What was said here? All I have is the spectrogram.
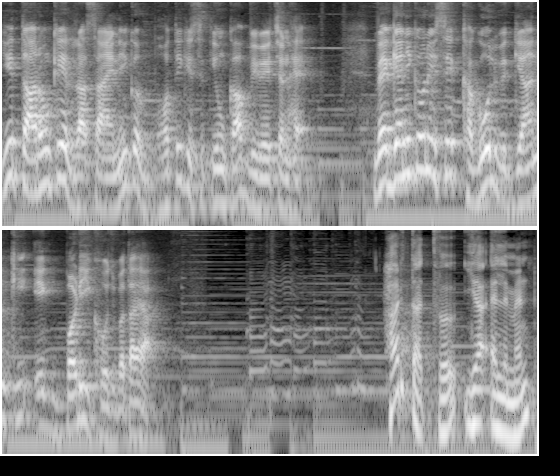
ये तारों के रासायनिक और भौतिक स्थितियों का विवेचन है। वैज्ञानिकों ने इसे खगोल विज्ञान की एक बड़ी खोज बताया। हर तत्व या एलिमेंट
